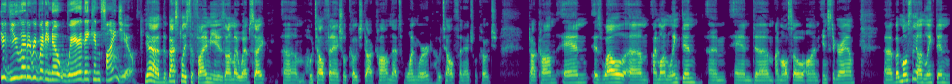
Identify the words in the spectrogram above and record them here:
could you let everybody know where they can find you? Yeah, the best place to find me is on my website, um, hotelfinancialcoach.com. That's one word, hotelfinancialcoach.com. And as well, um, I'm on LinkedIn um, and um, I'm also on Instagram. Uh, but mostly on LinkedIn.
